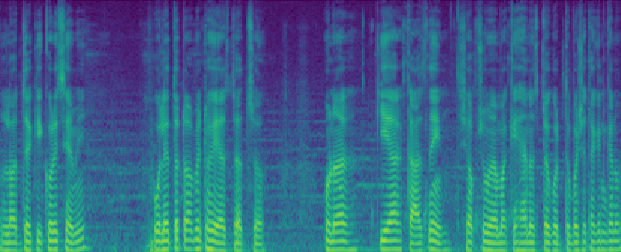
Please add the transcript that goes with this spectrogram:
লজ্জার কী করেছি আমি? ফুলে তো টমেটো হয়ে যাচ্ছ। ওনার কি আর কাজ নেই? সবসময় আমাকে হেনস্থ করতে বসে থাকেন কেন?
